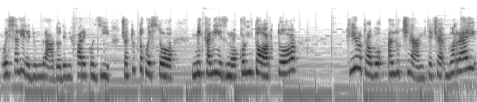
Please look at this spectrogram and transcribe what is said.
vuoi salire di un grado, devi fare così. Cioè tutto questo meccanismo contorto che io lo trovo allucinante. Cioè vorrei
